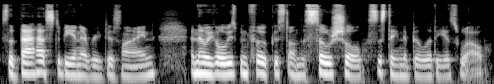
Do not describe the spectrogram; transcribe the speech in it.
So that has to be in every design. And then we've always been focused on the social sustainability as well.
